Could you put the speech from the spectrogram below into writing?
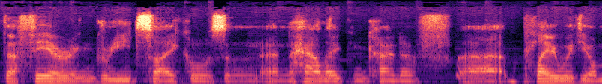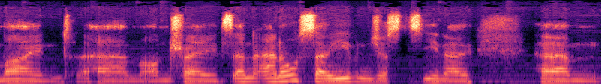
the fear and greed cycles and and how they can kind of uh, play with your mind um, on trades, and and also even just you know um,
